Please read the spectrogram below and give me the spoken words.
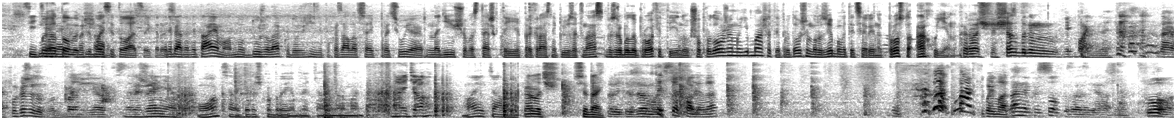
всі Ми готові к будь-якій ситуації, коротше. Ребята, вітаємо. Ну дуже легко, дуже ізі, показали все, як працює. Надію, що вас теж такий прекрасний плюсик в нас. Ви зробили профіт. І ну що продовжуємо їбашити, продовжуємо роз'єбувати цей ринок. Просто ахуєнно. Коротше, зараз будемо їбать, блядь. Да, покажи тут, от бачиш, я снаряження. О, це ракеточка бриє, блядь, тягне нормально. Має тягу? Має тягну. Коротше, сідай. Ти все понял, да? Поймати. Мене якусь сотку зараз зіграти. О,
